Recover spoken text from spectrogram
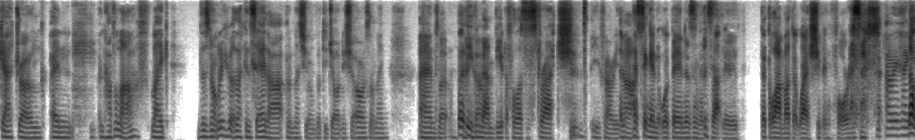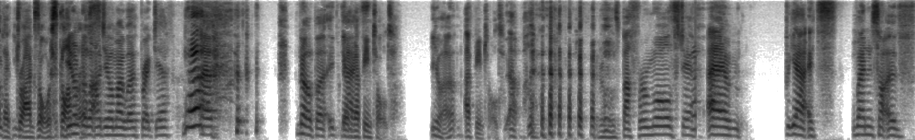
get drunk, and and have a laugh? Like there's not many people that can say that unless you're on bloody Geordie Shore or something. Um, but But even then, beautiful as a stretch. You're very And that. pissing into a bin isn't exactly the glamour that we're shooting for, is it? I mean, hey, Not you, that drag's always glamorous. you don't know what I do on my work break, do you? No, Uh, no, but it- but yeah, I've been told. you are. I've been told. Oh, rules, bathroom walls, you? Um, but yeah, it's when sort of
